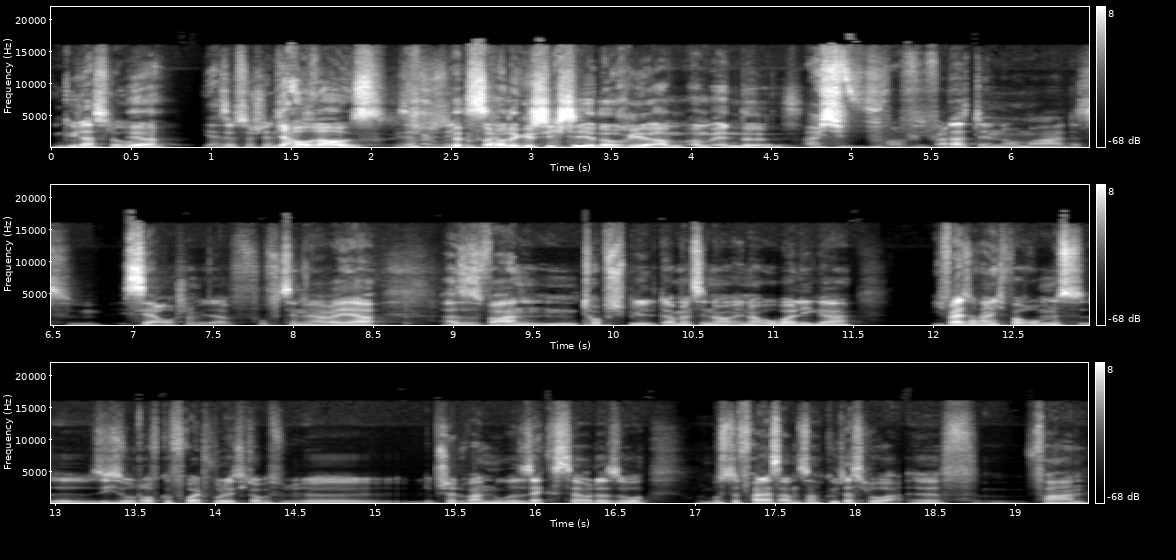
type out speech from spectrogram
in Gütersloh? Ja. Ja, selbstverständlich. Ja, hau raus. Das ist doch mal eine Geschichte hier noch hier am, am Ende. Ich, boah, wie war das denn nochmal? Das ist ja auch schon wieder 15 Jahre her. Also es war ein Topspiel damals in der, in der Oberliga. Ich weiß auch gar nicht, warum es äh, sich so drauf gefreut wurde. Ich glaube, äh, Lippstadt war nur Sechster oder so und musste freitagsabends nach Gütersloh äh, fahren.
